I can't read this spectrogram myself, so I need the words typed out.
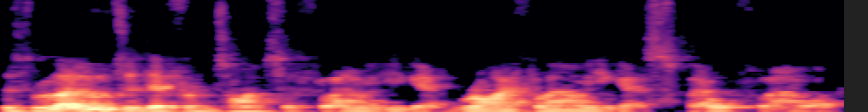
there's loads of different types of flour. You get rye flour, you get spelt flour.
